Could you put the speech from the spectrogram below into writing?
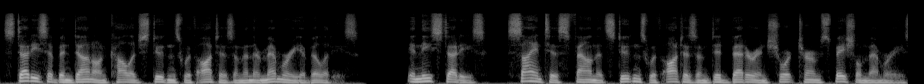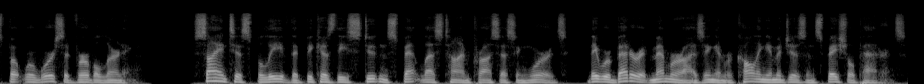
studies have been done on college students with autism and their memory abilities. In these studies, scientists found that students with autism did better in short term spatial memories but were worse at verbal learning. Scientists believe that because these students spent less time processing words, they were better at memorizing and recalling images and spatial patterns.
